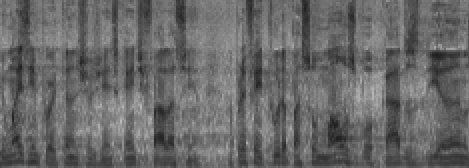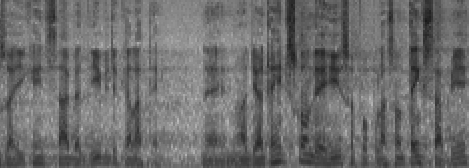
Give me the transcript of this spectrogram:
E o mais importante, gente, que a gente fala assim, a prefeitura passou maus bocados de anos aí que a gente sabe a dívida que ela tem. Né? Não adianta a gente esconder isso, a população tem que saber,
